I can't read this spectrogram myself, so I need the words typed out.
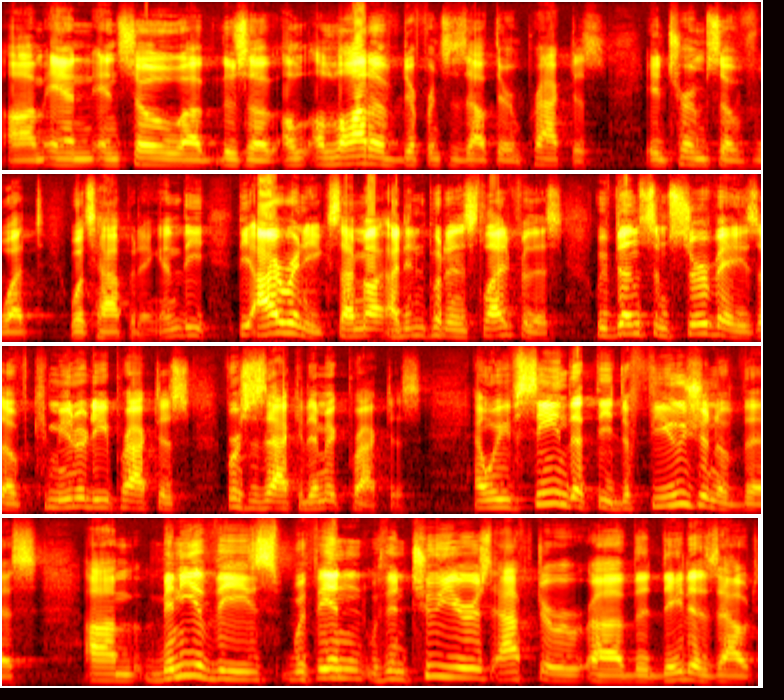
Um, and, and so uh, there's a, a, lot of differences out there in practice in terms of what, what's happening. And the, the irony, because I didn't put in a slide for this, we've done some surveys of community practice versus academic practice. And we've seen that the diffusion of this, um, many of these within, within two years after uh, the data is out,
